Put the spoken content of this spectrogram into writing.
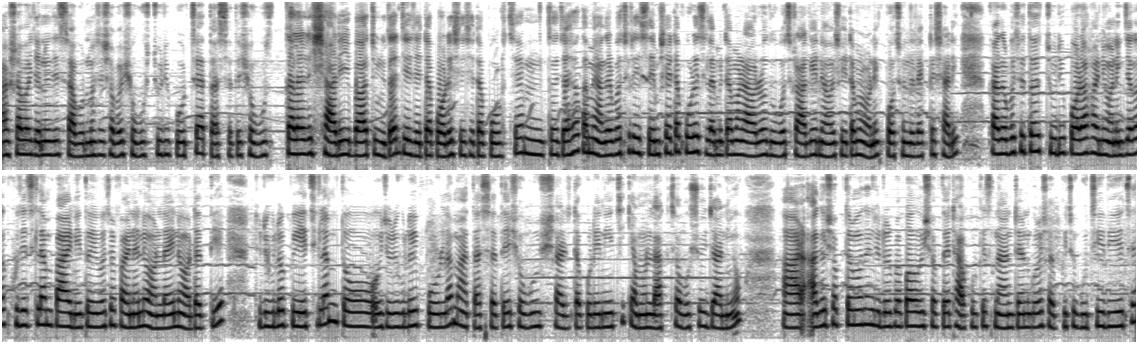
আর সবাই জানো যে শ্রাবণ মাসে সবাই সবুজ চুড়ি পরছে আর তার সাথে সবুজ কালারের শাড়ি বা চুড়িদার যে যেটা পরে সে সেটা পরছে। তো যাই হোক, আমি আগের বছর এই সেম শাড়িটা পরেছিলাম। এটা আমার আরও দু বছর আগে নেওয়া, সেটা আমার অনেক পছন্দের একটা শাড়ি। তো আগের বছর তো চুড়ি পরা হয়নি, অনেক জায়গা খুঁজেছিলাম, পাইনি। তো এই বছর ফাইনালি অনলাইনে অর্ডার দিয়ে চুড়িগুলো পেয়েছিলাম। তো ওই চুড়িগুলোই পরলাম আর তার সাথে সবুজ শাড়িটা পরে নিয়েছি কেমন লাগছে অবশ্যই জানিও। আর আগের সপ্তাহের মতন জুডোর পাপা ওই সপ্তাহে ঠাকুরকে স্নান টান করে সব কিছু গুছিয়ে দিয়েছে।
